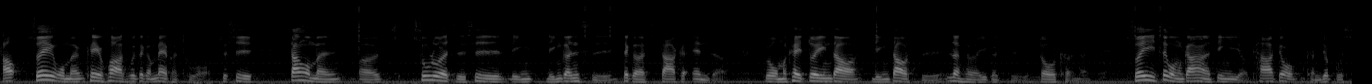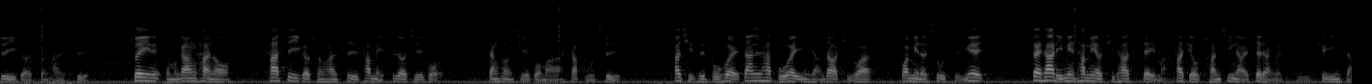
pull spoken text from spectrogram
好，所以我们可以画出这个 map 图哦，就是当我们呃输入的值是零零跟十，这个 start end，就我们可以对应到零到十任何一个值都有可能。所以这我们刚刚的定义哦，它就可能就不是一个纯函式。所以我们刚刚看哦，它是一个纯函式，它每次都结果相同的结果吗？它不是。它其实不会，但是它不会影响到体外外面的数值，因为在它里面它没有其他 state 嘛，它只有传进来这两个值去影响，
